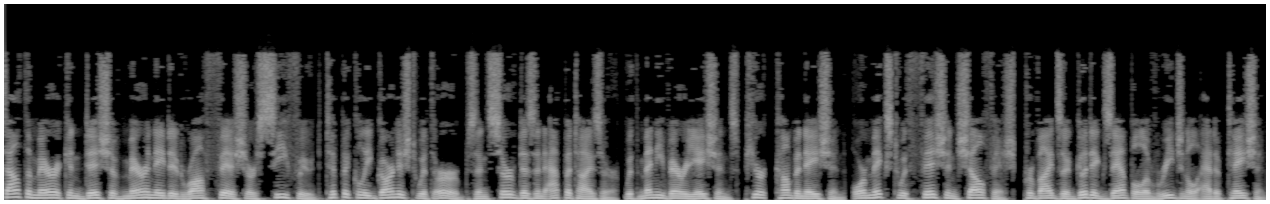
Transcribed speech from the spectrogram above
South American dish of marinated raw fish or seafood typically garnished with herbs and served as an appetizer, with many variations pure, combination, or mixed with fish and shellfish, provides a good example of regional adaptation.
